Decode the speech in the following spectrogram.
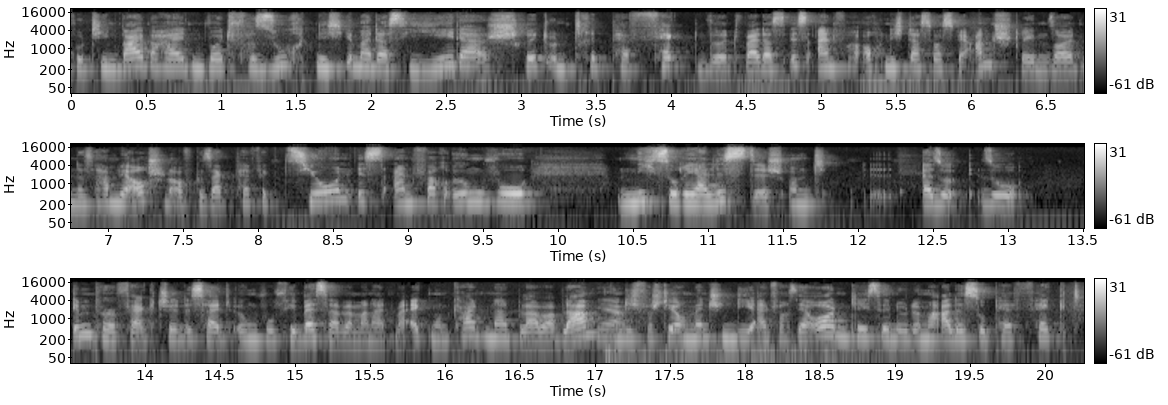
Routinen beibehalten wollt, versucht nicht immer, dass jeder Schritt und Tritt perfekt wird, weil das ist einfach auch nicht das, was wir anstreben sollten. Das haben wir auch schon oft gesagt. Perfektion ist einfach irgendwo nicht so realistisch und äh, also so Imperfection ist halt irgendwo viel besser, wenn man halt mal Ecken und Kanten hat, bla bla bla. Ja. Und ich verstehe auch Menschen, die einfach sehr ordentlich sind und immer alles so perfekt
